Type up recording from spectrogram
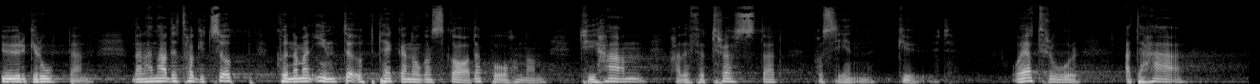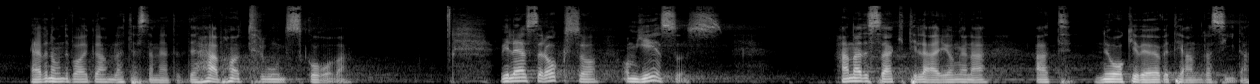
ur gropen. När han hade tagits upp kunde man inte upptäcka någon skada på honom, ty han hade förtröstat på sin Gud. Och jag tror att det här, även om det var i Gamla Testamentet, det här var trons gåva. Vi läser också om Jesus. Han hade sagt till lärjungarna att nu åker vi över till andra sidan.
